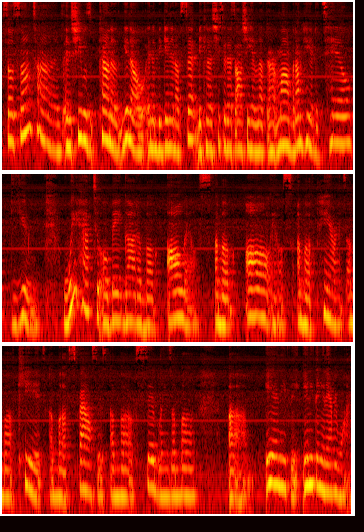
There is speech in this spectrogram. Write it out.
So sometimes, and she was kind of, you know, in the beginning upset because she said that's all she had left of her mom. But I'm here to tell you, we have to obey God above all else, above all else, above parents, above kids, above spouses, above siblings, above um, anything, anything and everyone.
